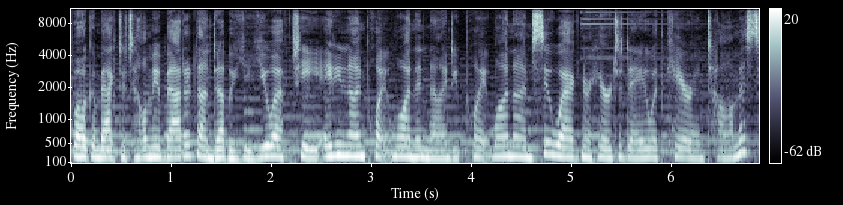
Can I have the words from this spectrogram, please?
Welcome back to Tell Me About It on WUFT 89.1 and 90.1. I'm Sue Wagner here today with Karen Thomas.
